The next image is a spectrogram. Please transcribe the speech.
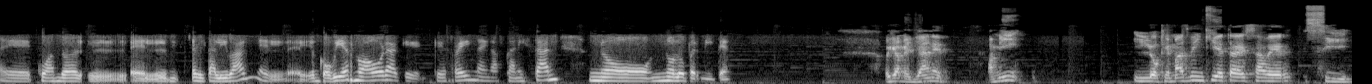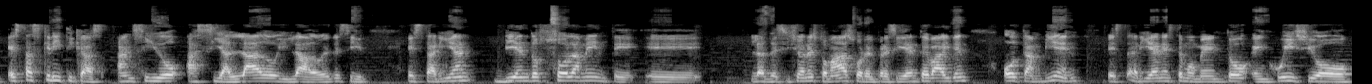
eh, cuando el, el- el talibán, el, gobierno ahora que, que reina en Afganistán, no, no lo permite. Óigame, Janet, a mí lo que más me inquieta es saber si estas críticas han sido hacia lado y lado, es decir, estarían viendo solamente eh, las decisiones tomadas por el presidente Biden o también estaría en este momento en juicio,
